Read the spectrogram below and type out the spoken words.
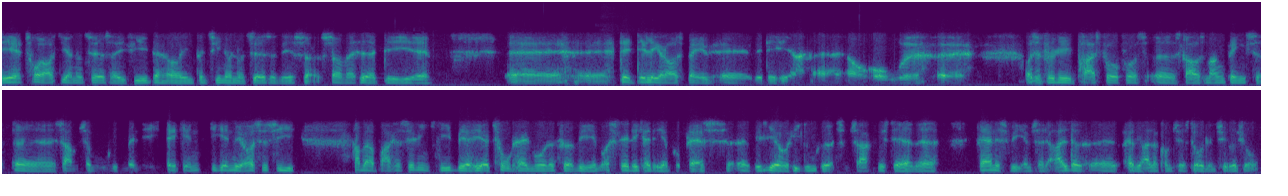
det, jeg tror jeg også, de har noteret sig i FIBA, og Infantino har noteret sig det, så, så hvad hedder det, øh, Øh, det, det ligger der også bag øh, ved det her. Øh, og, og, øh, og selvfølgelig pres på at få øh, så mange penge øh, sammen som muligt. Men igen, igen vil jeg også sige, har man jo bragt sig selv i en knibe her to og en halv måned før VM, og slet ikke have det her på plads, øh, vil jeg jo helt uhørt, som sagt, hvis det havde været fairness-VM, så det aldrig, øh, havde vi aldrig kommet til at stå i den situation.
